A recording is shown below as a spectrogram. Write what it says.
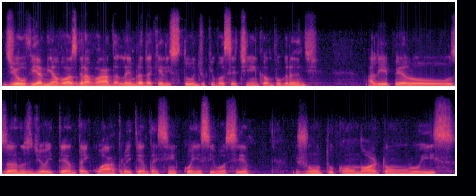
de ouvir a minha voz gravada. Lembra daquele estúdio que você tinha em Campo Grande? ali pelos anos de 84, 85, conheci você, junto com Norton Luiz,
